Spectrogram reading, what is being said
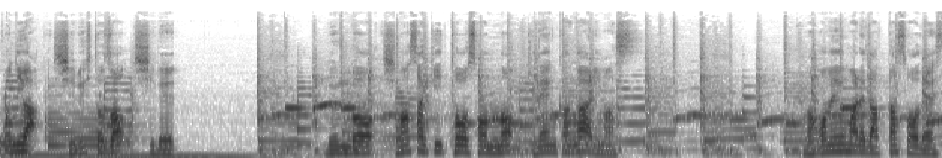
ここには知る人ぞ知る。文豪島崎藤村の記念館があります。馬込生まれだったそうです。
